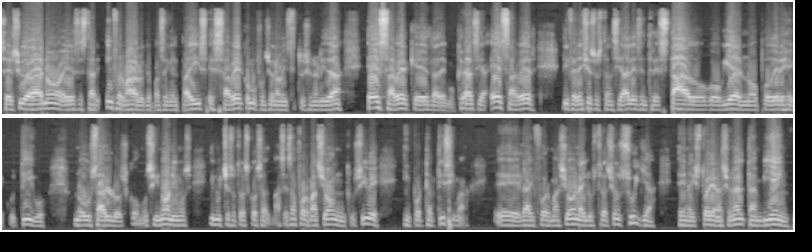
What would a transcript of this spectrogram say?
Ser ciudadano es estar informado de lo que pasa en el país, es saber cómo funciona la institucionalidad, es saber qué es la democracia, es saber diferencias sustanciales entre Estado, gobierno, poder ejecutivo, no usarlos como sinónimos y muchas otras cosas más. Esa formación inclusive importantísima, eh, la información, la ilustración suya en la historia nacional también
